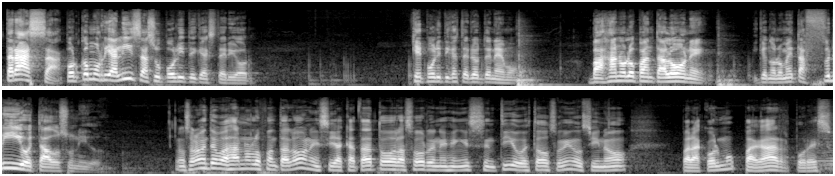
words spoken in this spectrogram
traza, por cómo realiza su política exterior. ¿Qué política exterior tenemos? Bajarnos los pantalones y que nos lo meta frío Estados Unidos. No solamente bajarnos los pantalones y acatar todas las órdenes en ese sentido de Estados Unidos, sino para colmo, pagar por eso.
